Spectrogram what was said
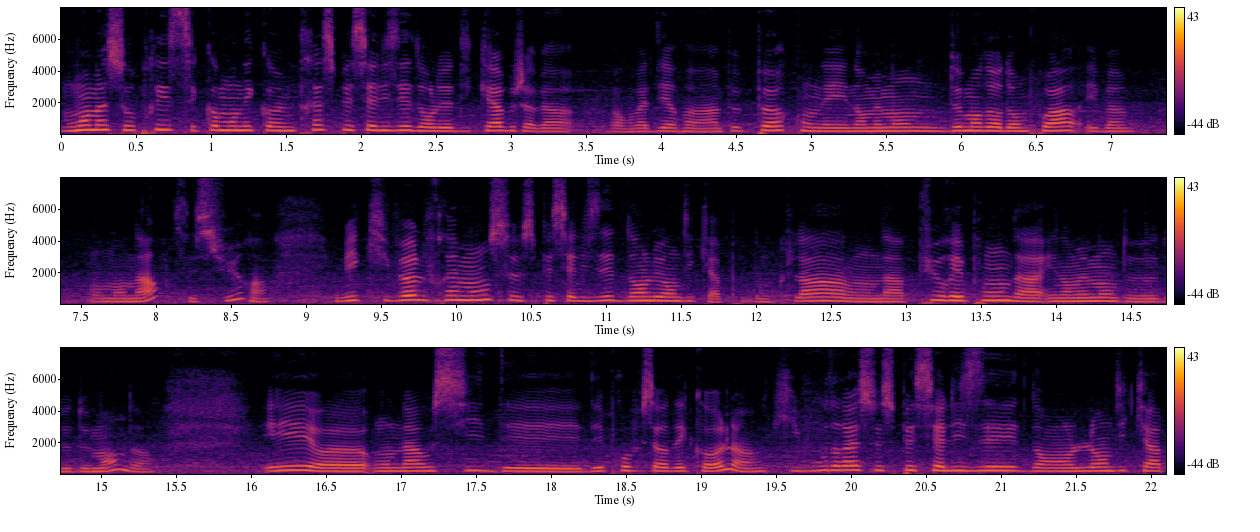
moi, ma surprise, c'est comme on est quand même très spécialisé dans le handicap, j'avais, on va dire, un peu peur qu'on ait énormément de demandeurs d'emploi. Et eh ben, on en a, c'est sûr, mais qui veulent vraiment se spécialiser dans le handicap. Donc là, on a pu répondre à énormément de, demandes. Et euh, on a aussi des, professeurs d'école qui voudraient se spécialiser dans le handicap,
